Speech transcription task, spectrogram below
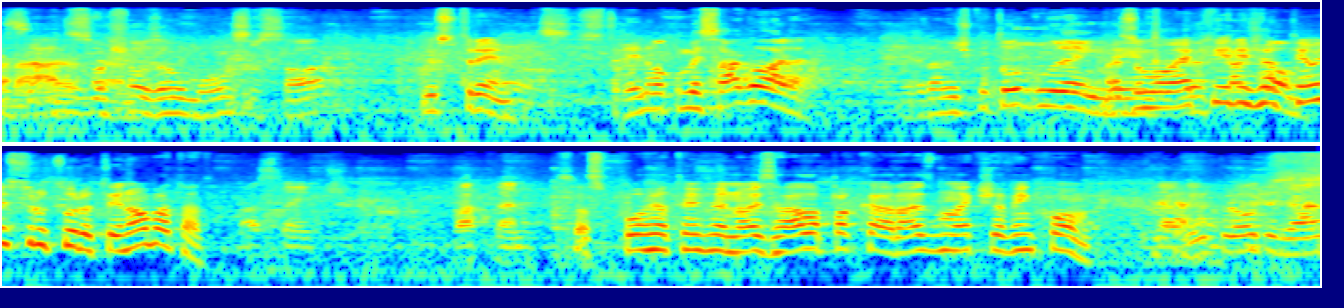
Exato, só showzão monstro, só. E os treinos? Os treinos vão começar agora. Exatamente com o Toguro ainda. Mas o moleque ele já como? tem uma estrutura, tem não, Batata? Bastante. Bacana. Essas porra já tem, nós rala pra caralho, os moleques já vem como? Já vem pronto já.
